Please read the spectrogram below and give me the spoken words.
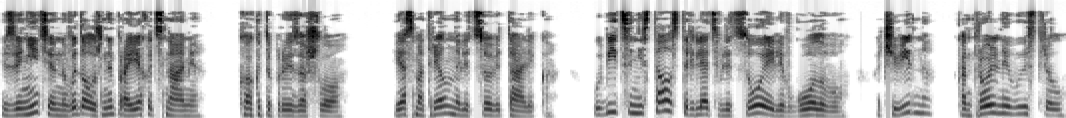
«Извините, но вы должны проехать с нами». «Как это произошло?» Я смотрел на лицо Виталика. Убийца не стал стрелять в лицо или в голову. Очевидно, контрольный выстрел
